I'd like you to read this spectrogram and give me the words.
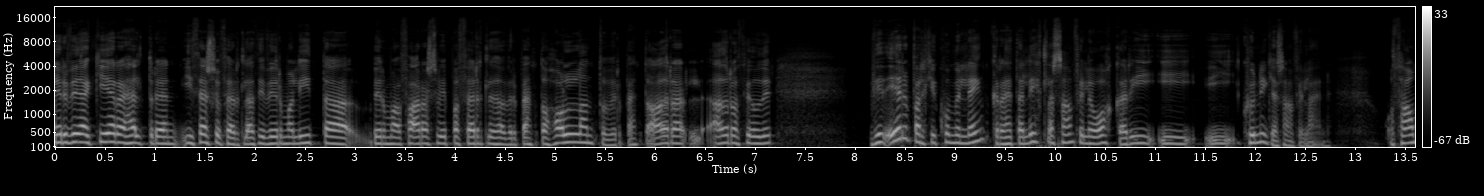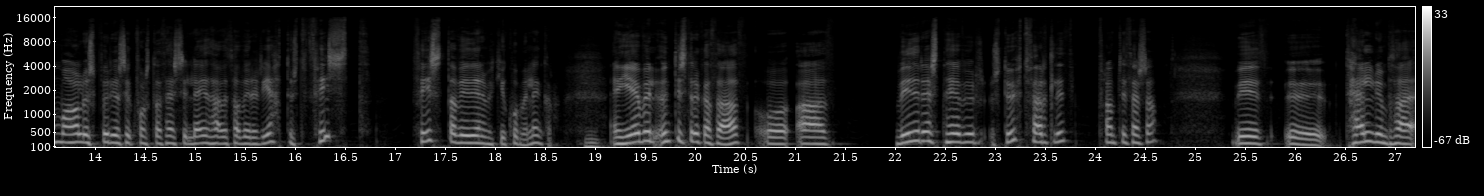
erum við að gera heldur en í þessu ferli að því við erum að líta, við erum að fara að svipa ferli það verið bent á Holland og verið bent á aðra, aðra þjóðir við erum bara ekki komið lengra þetta litla samfélag okkar í, í, í kunningjasamfélaginu. Og þá má alveg spyrja sig hvort að þessi leið hafi þá verið réttust fyrst fyrst að við erum ekki komið lengra. Mm. en ég vil undistrykka það að viðreist hefur stuttferðlið fram til þessa. Við uh, teljum það,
